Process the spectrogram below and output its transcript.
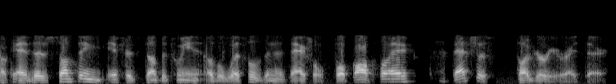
Okay, there's something if it's done between uh, the whistles and his actual football play, that's just thuggery right there.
